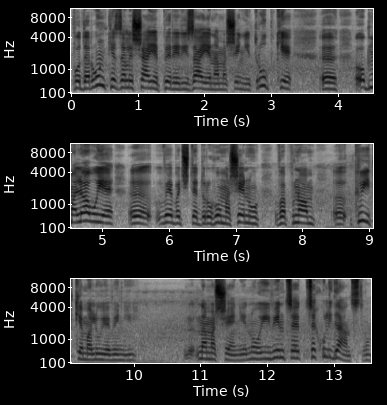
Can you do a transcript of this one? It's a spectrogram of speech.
подарунки залишає, перерізає на машині трубки, е, обмальовує, е, вибачте, дорогу машину вапном, е, квітки малює він їй на машині. Ну і він це, це хуліганство.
